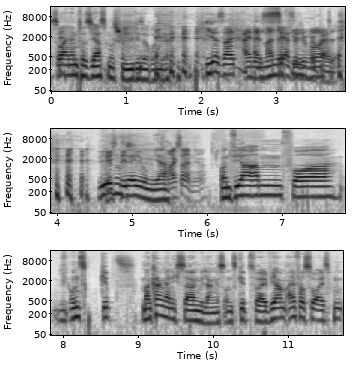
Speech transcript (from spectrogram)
So ein Enthusiasmus schon in dieser Runde. Ihr seid eine Ein Mann sehr, der sehr junge Worte. Band. Wir sind Richtig? sehr jung, ja. Mag sein, ja. Und wir haben vor, uns gibt's, man kann gar nicht sagen, wie lange es uns gibt, weil wir haben einfach so als mu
